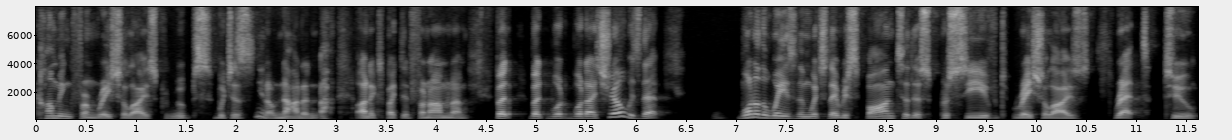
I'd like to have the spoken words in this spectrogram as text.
coming from racialized groups which is you know not an unexpected phenomenon. But but what what i show is that one of the ways in which they respond to this perceived racialized threat to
